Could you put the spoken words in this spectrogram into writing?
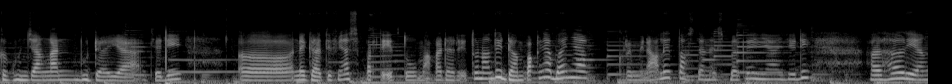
keguncangan budaya. Jadi e, negatifnya seperti itu. Maka dari itu nanti dampaknya banyak, kriminalitas dan lain sebagainya. Jadi hal-hal yang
